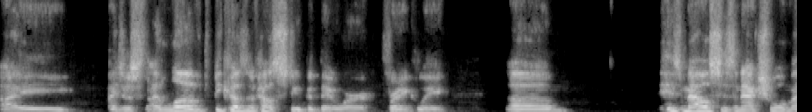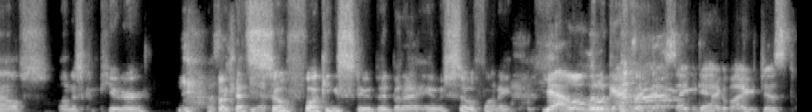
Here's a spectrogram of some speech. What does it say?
I I just I loved because of how stupid they were, frankly. Um, his mouse is an actual mouse on his computer. Yeah, I was like, that's yeah. so fucking stupid, but I, it was so funny. Yeah, little little uh, gags like that, sight gag, like just.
